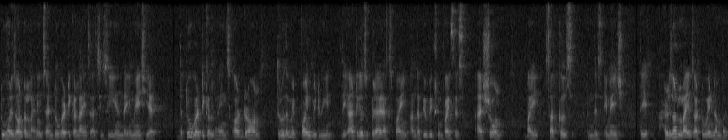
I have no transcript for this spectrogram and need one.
two horizontal lines and two vertical lines as you see in the image here. The two vertical lines are drawn through the midpoint between the anterior superior spine and the pubic symphysis as shown by circles in this image. The horizontal lines are two in number.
